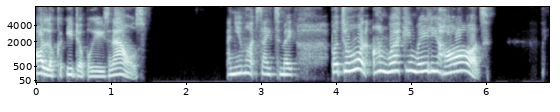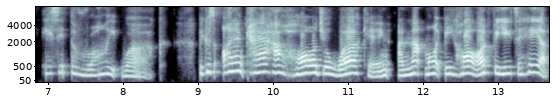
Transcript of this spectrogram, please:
I look at your W's and L's. And you might say to me, but Dawn, I'm working really hard. Is it the right work? Because I don't care how hard you're working, and that might be hard for you to hear,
